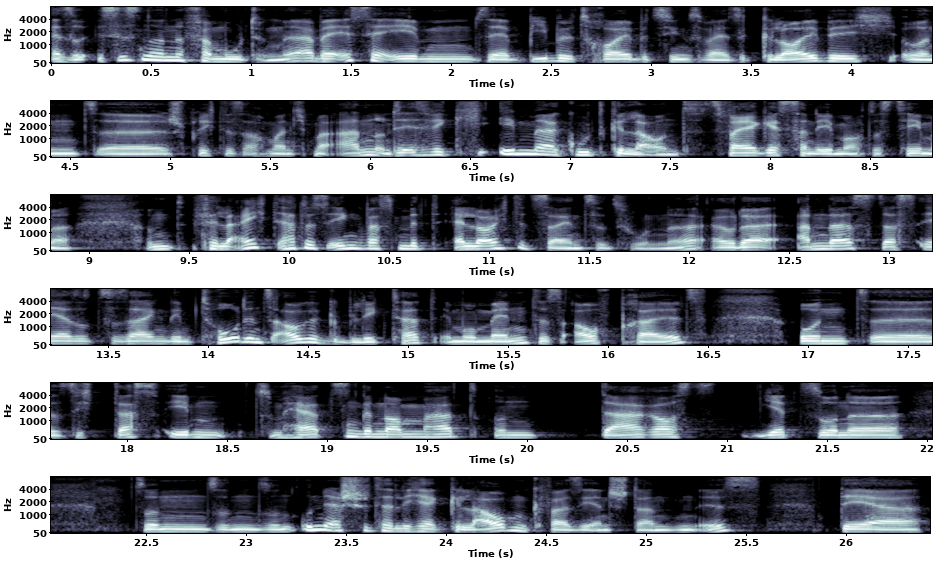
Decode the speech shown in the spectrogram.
also es ist nur eine Vermutung, ne? aber er ist ja eben sehr bibeltreu beziehungsweise gläubig und äh, spricht es auch manchmal an und er ist wirklich immer gut gelaunt. Das war ja gestern eben auch das Thema. Und vielleicht hat es irgendwas mit Erleuchtetsein zu tun, ne? oder anders, dass er sozusagen dem Tod ins Auge geblickt hat im Moment des Aufpralls und äh, sich das eben zum Herzen genommen hat und daraus jetzt so eine so ein, so ein, so ein unerschütterlicher Glauben quasi entstanden ist, der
